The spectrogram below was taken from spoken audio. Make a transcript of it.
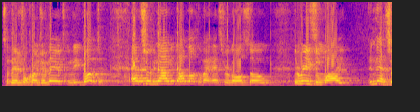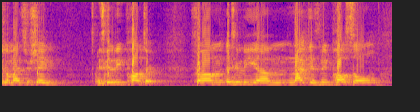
So therefore, according to it's going to be potter. Esrog Nami, the halacha by Esrog also, the reason why, in Esrog Ma'aser Sheni, is going to be potter from, is going to be, um, not, is going to be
